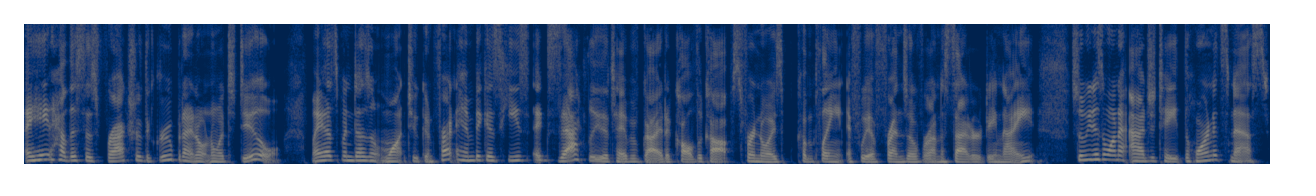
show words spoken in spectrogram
I hate how this has fractured the group and I don't know what to do. My husband doesn't want to confront him because he's exactly the type of guy to call the cops for a noise complaint if we have friends over on a Saturday night. So he doesn't want to agitate the hornet's nest.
